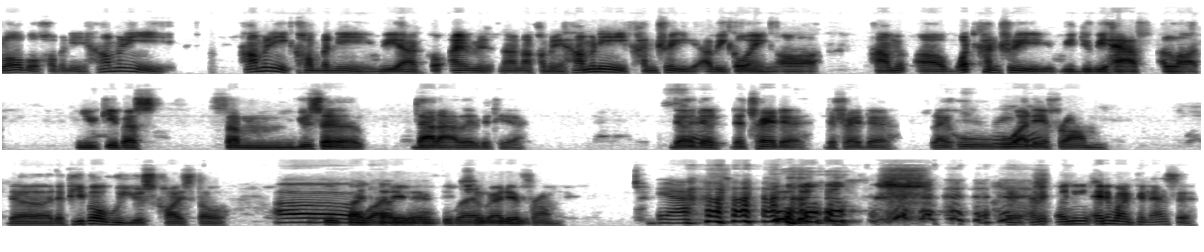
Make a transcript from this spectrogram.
global company how many how many company we are go- I mean not, not company how many country are we going or how uh, what country we do we have a lot Can you give us some user data a little bit here the the, the trader the trader like who who are they from The the people who use Coinstore oh. who are they where where they? from. Yeah. Any, any anyone can answer.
